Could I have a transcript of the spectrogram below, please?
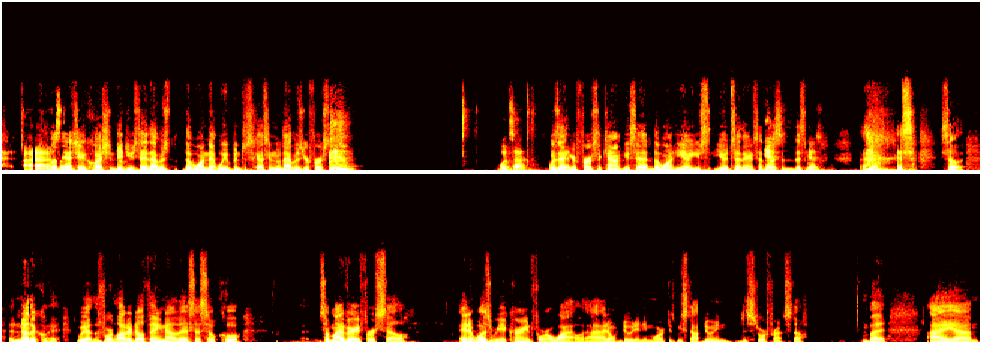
I, Let me ask you a question. Did you say that was the one that we've been discussing? That was your first account? what's that? Was that your first account? You said the one you know you you had sat there and said, Yes. "Listen, this." Yes. so another we got the Fort Lauderdale thing now. This is so cool. So my very first sell, and it was reoccurring for a while. I don't do it anymore because we stopped doing the storefront stuff. But I, um,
